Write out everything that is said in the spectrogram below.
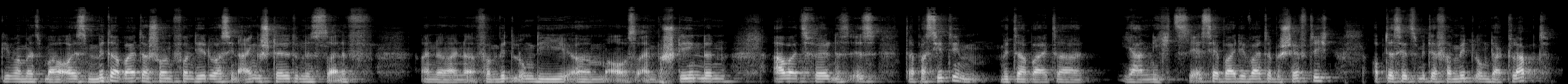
gehen wir jetzt mal aus, Mitarbeiter schon von dir, du hast ihn eingestellt und es ist eine eine, eine Vermittlung, die ähm, aus einem bestehenden Arbeitsverhältnis ist, da passiert dem Mitarbeiter ja nichts. Der ist ja bei dir weiter beschäftigt. Ob das jetzt mit der Vermittlung da klappt,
